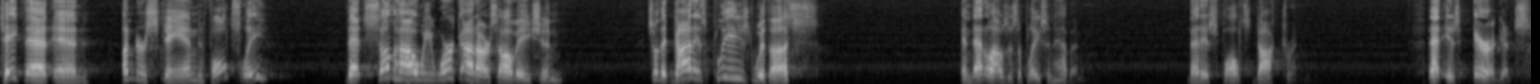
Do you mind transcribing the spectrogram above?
take that and understand falsely that somehow we work out our salvation so that God is pleased with us and that allows us a place in heaven. That is false doctrine. That is arrogance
